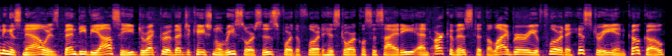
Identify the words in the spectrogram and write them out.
Joining us now is Ben DiBiase, Director of Educational Resources for the Florida Historical Society and archivist at the Library of Florida History in Cocoa.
